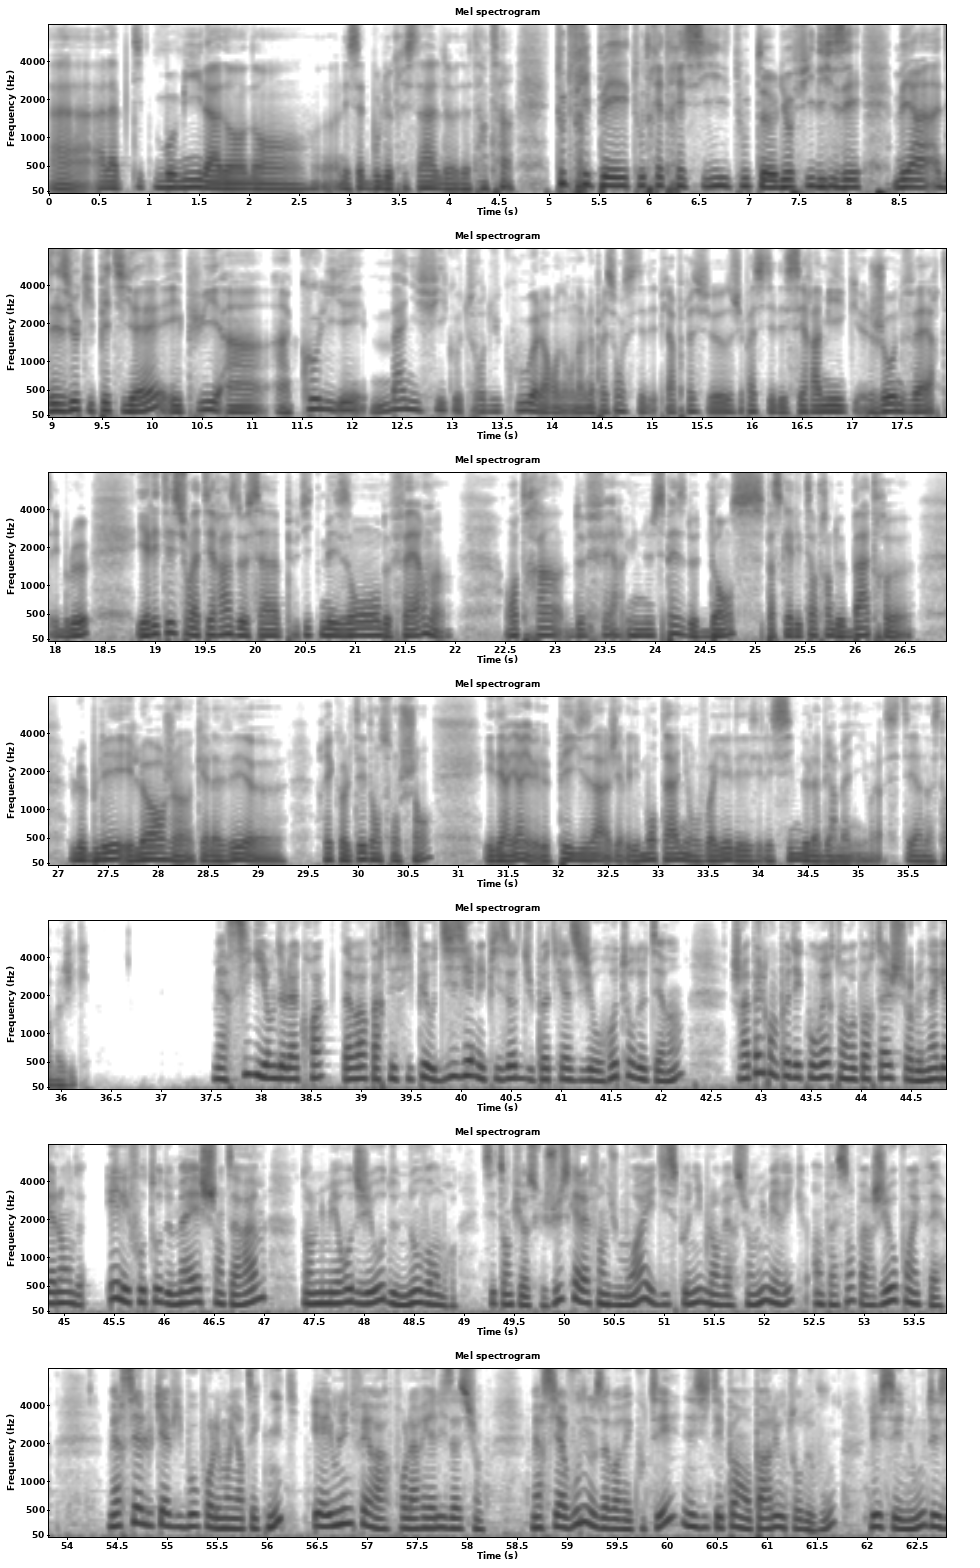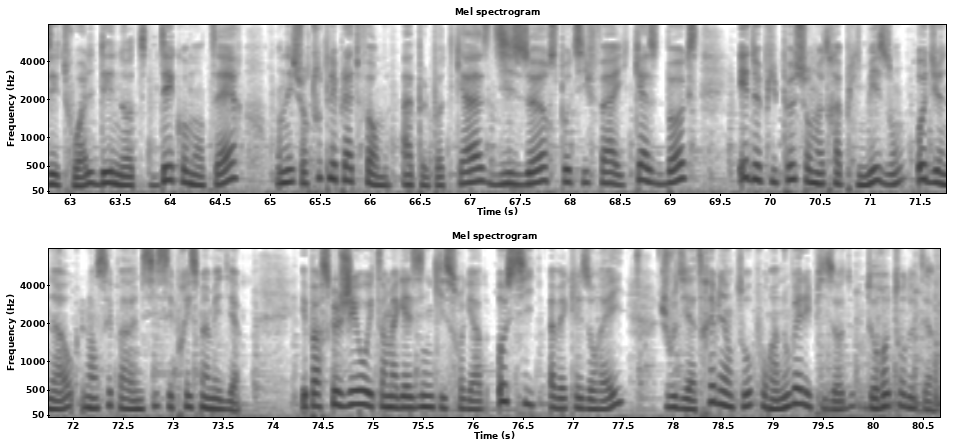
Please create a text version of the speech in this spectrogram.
à, la petite momie là dans, les sept boules de cristal de, Tintin, toute fripée, toute rétrécie, toute euh, lyophilisée, mais des yeux qui pétillaient et puis un, collier magnifique autour du cou. Alors on avait l'impression que c'était des pierres précieuses, je sais pas si c'était des céramiques jaunes, vertes et bleues. Et elle était sur la terrasse de sa petite maison de ferme en train de faire une espèce de danse parce qu'elle était en train de battre euh, le blé et l'orge qu'elle avait récolté dans son champ. Et derrière, il y avait le paysage, il y avait les montagnes, on voyait les, cimes de la Birmanie. Voilà, c'était un instant magique. Merci Guillaume Delacroix d'avoir participé au dixième épisode du podcast Géo Retour de terrain. Je rappelle qu'on peut découvrir ton reportage sur le Nagaland et les photos de Mahesh Chantaram dans le numéro de Géo de novembre. C'est en kiosque jusqu'à la fin du mois et disponible en version numérique en passant par géo.fr. Merci à Lucas Vibo pour les moyens techniques et à Emeline Ferrard pour la réalisation. Merci à vous de nous avoir écoutés. N'hésitez pas à en parler autour de vous. Laissez-nous des étoiles, des notes, des commentaires. On est sur toutes les plateformes Apple Podcasts, Deezer, Spotify, Castbox et depuis peu sur notre appli maison AudioNow lancée par M6 et Prisma Media. Et parce que Géo est un magazine qui se regarde aussi avec les oreilles, je vous dis à très bientôt pour un nouvel épisode de Retour de terrain.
